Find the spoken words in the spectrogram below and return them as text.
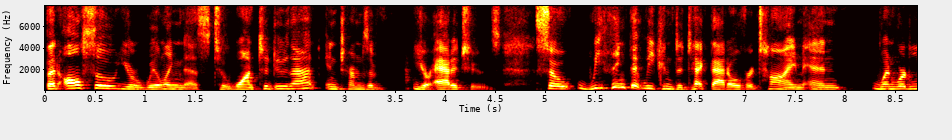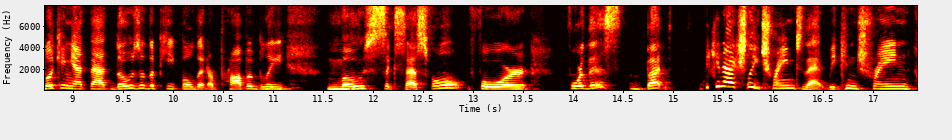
but also your willingness to want to do that in terms of your attitudes. So we think that we can detect that over time and when we're looking at that those are the people that are probably most successful for for this but we can actually train to that. We can train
